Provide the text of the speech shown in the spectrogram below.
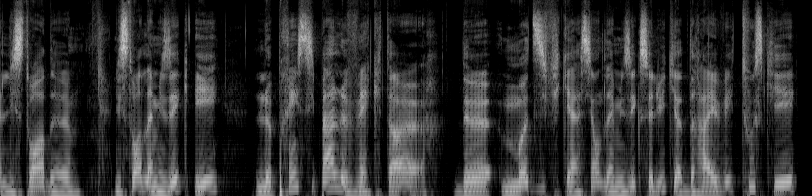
l'histoire de de la musique et le principal vecteur de modification de la musique, celui qui a drivé tout ce qui est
